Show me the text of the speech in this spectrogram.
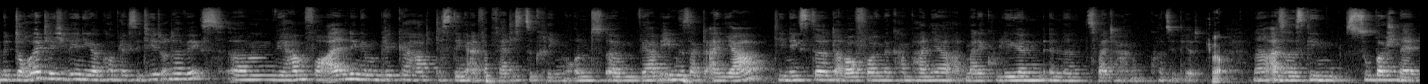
mit deutlich weniger Komplexität unterwegs. Ähm, wir haben vor allen Dingen im Blick gehabt, das Ding einfach fertig zu kriegen. Und ähm, wir haben eben gesagt, ein Jahr. Die nächste darauffolgende Kampagne hat meine Kollegin in zwei Tagen konzipiert. Ja. Ne, also es ging super schnell.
